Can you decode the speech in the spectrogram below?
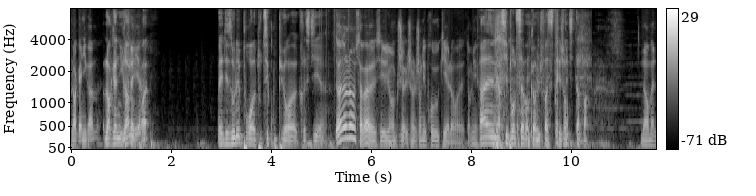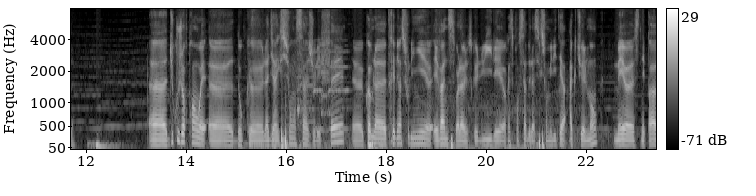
L'organigramme. L'organigramme, ouais. Et désolé pour euh, toutes ces coupures, euh, Krusty. Non, non, non, ça va, j'en ai provoqué, alors tant mieux. Ah, merci pour le sub encore une fois, c'est très gentil de ta part. Normal. Du coup, je reprends, ouais. donc, la direction, ça, je l'ai fait. comme l'a très bien souligné Evans, voilà, parce que lui, il est responsable de la section militaire actuellement mais ce n'est pas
